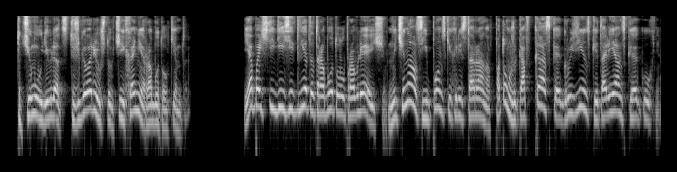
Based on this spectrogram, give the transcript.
Так чему удивляться, ты же говорил, что в Чайхане работал кем-то. Я почти 10 лет отработал управляющим. Начинал с японских ресторанов, потом уже кавказская, грузинская, итальянская кухня.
